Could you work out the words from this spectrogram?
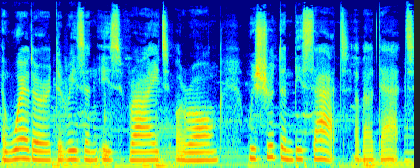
and whether the reason is right or wrong we shouldn't be sad about that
